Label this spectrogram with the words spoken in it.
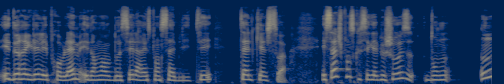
et de régler les problèmes et d'en endosser la responsabilité telle qu'elle soit. Et ça, je pense que c'est quelque chose dont on,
